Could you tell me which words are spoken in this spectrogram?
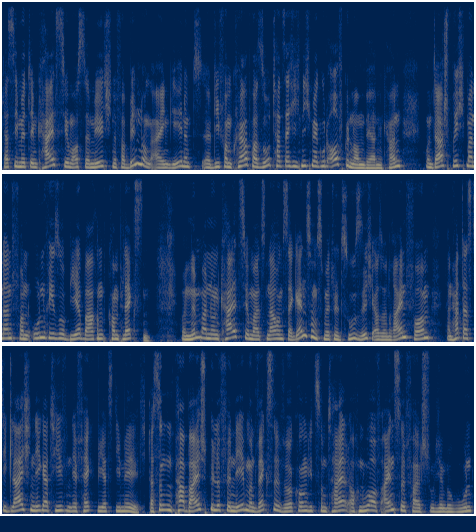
dass sie mit dem Calcium aus der Milch eine Verbindung eingehen und äh, die vom Körper so tatsächlich nicht mehr gut aufgenommen werden kann. Und da spricht man dann von unresorbierbaren Komplexen. Und nimmt man nun Calcium als Nahrungsergänzungsmittel zu sich, also in Reinform, dann hat das die gleichen negativen Effekte wie jetzt die Milch. Das sind ein paar Beispiele für Neben- und Wechselwirkungen, die zum Teil auch nur auf Einzelfallstudien beruhen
